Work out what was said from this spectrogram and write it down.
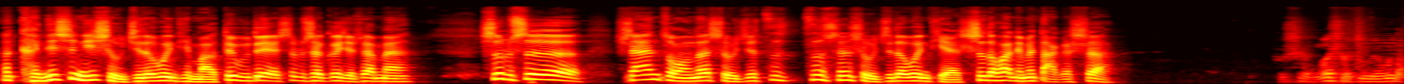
那肯定是你手机的问题嘛，对不对？是不是哥姐帅们？是不是山总的手机自自身手机的问题？是的话，你们打个是。不是，我手机没问题。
